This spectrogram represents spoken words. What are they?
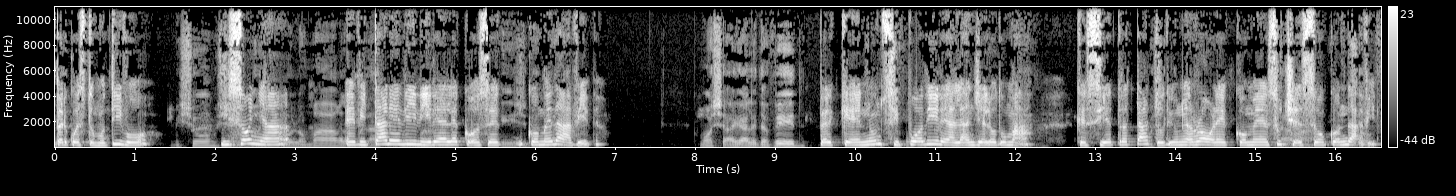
Per questo motivo bisogna evitare di dire le cose come David, perché non si può dire all'angelo Duma che si è trattato di un errore come è successo con David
